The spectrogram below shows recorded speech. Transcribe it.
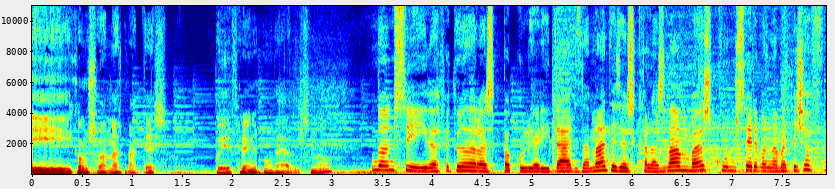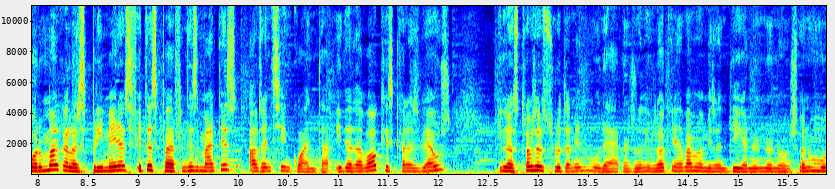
I com són les mates? Vull diferents models, no? Doncs sí, de fet una de les peculiaritats de Mates és que les bambes conserven la mateixa forma que les primeres fetes per Francesc Mates als anys 50 i de debò que és que les veus i les trobes absolutament modernes, no dius, oh, quina bamba més antiga, no, no, no, són mo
